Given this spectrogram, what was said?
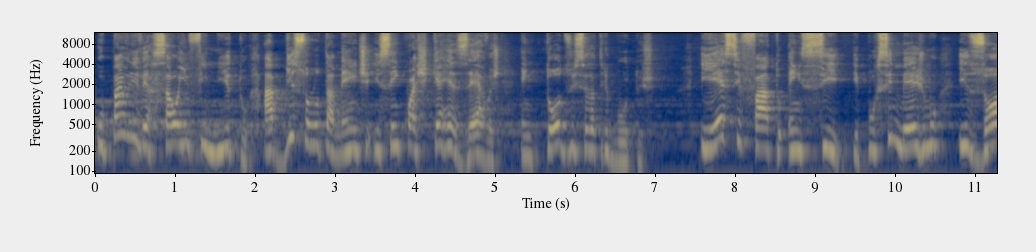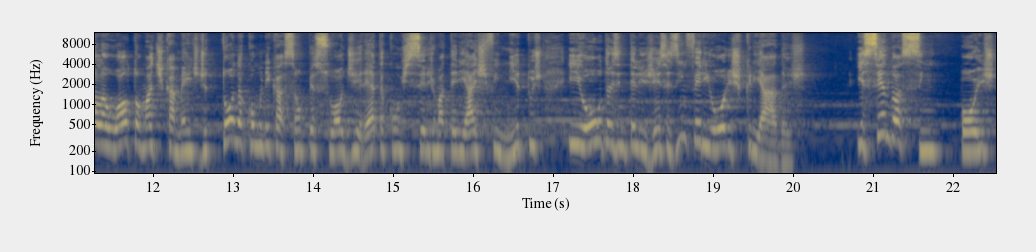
O Pai Universal é infinito, absolutamente e sem quaisquer reservas em todos os seus atributos. E esse fato em si e por si mesmo isola-o automaticamente de toda a comunicação pessoal direta com os seres materiais finitos e outras inteligências inferiores criadas. E sendo assim, pois,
